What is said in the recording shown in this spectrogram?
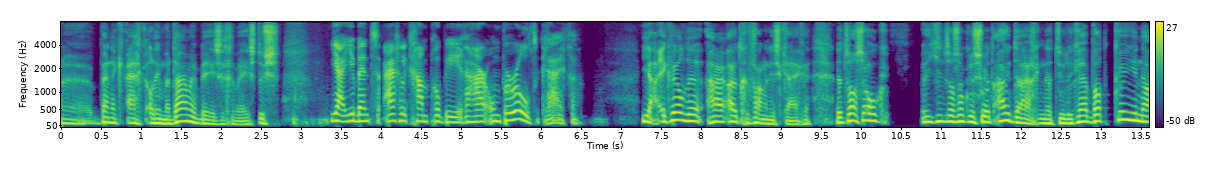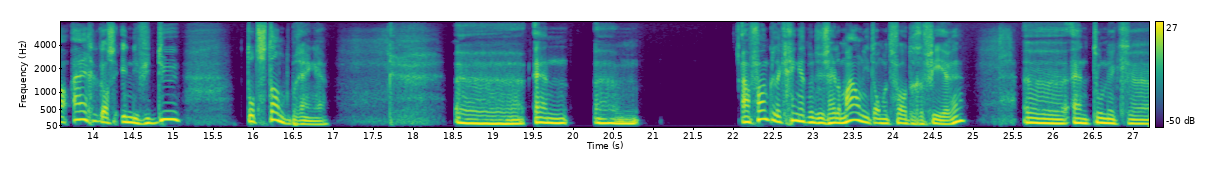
uh, ben ik eigenlijk alleen maar daarmee bezig geweest. Dus, ja, je bent eigenlijk gaan proberen haar on parole te krijgen. Ja, ik wilde haar uit gevangenis krijgen. Het was ook Weet je, het was ook een soort uitdaging natuurlijk. Hè? Wat kun je nou eigenlijk als individu tot stand brengen? Uh, en um, aanvankelijk ging het me dus helemaal niet om het fotograferen. Uh, en toen ik uh,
